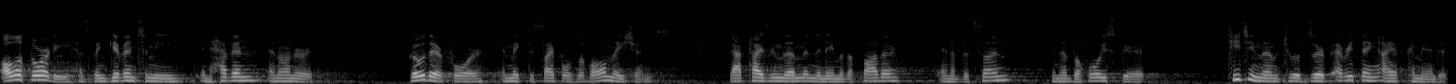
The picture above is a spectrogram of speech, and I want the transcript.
All authority has been given to me in heaven and on earth. Go therefore and make disciples of all nations, baptizing them in the name of the Father, and of the Son, and of the Holy Spirit, teaching them to observe everything I have commanded.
